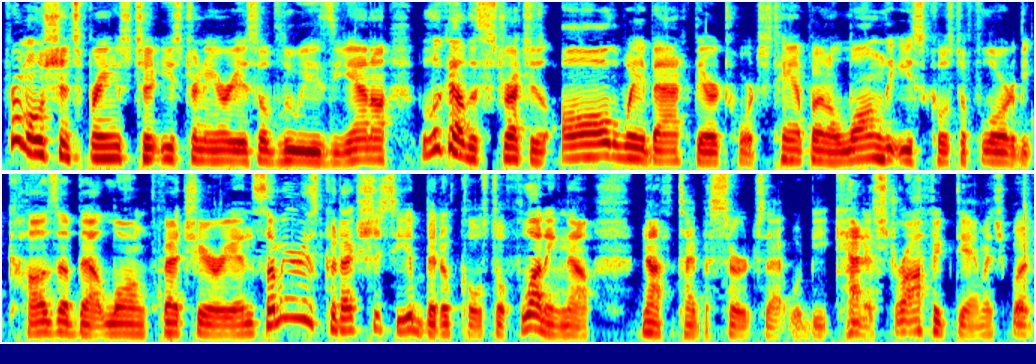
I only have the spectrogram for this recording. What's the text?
from Ocean Springs to eastern areas of Louisiana. But look how this stretches all the way back there towards Tampa and along the east coast of Florida because of that long fetch area. And some areas could actually see a bit of coastal flooding. Now, not the type of surge that would be catastrophic damage, but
